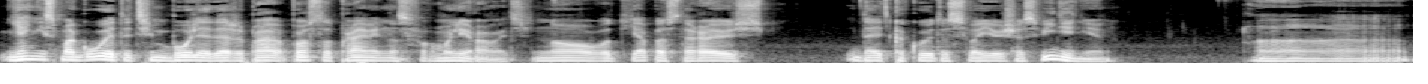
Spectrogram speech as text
не смогу это тем более даже просто правильно сформулировать, но вот я постараюсь дать какое-то свое сейчас видение а,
